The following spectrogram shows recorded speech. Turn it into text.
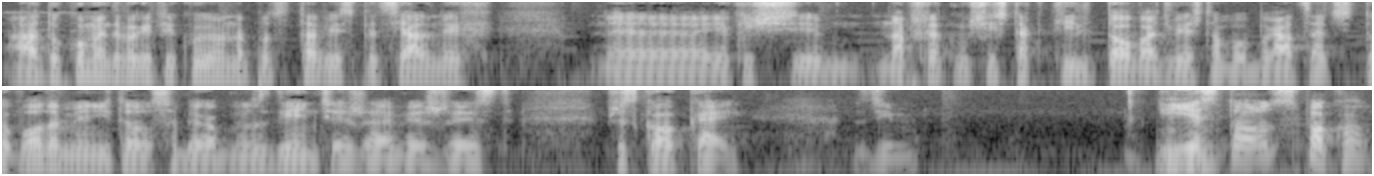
A dokument weryfikują na podstawie specjalnych e, jakiś, e, na przykład musisz tak tiltować, wiesz, tam obracać dowodem i oni to sobie robią zdjęcie, że wiesz, że jest wszystko ok z nim. I mhm. jest to spoko.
